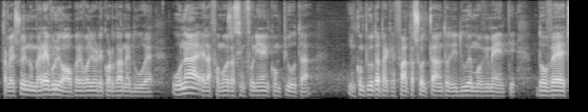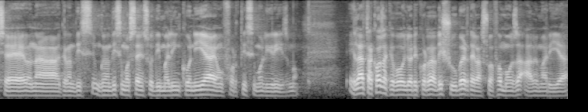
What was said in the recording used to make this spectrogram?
tra le sue innumerevoli opere voglio ricordarne due. Una è la famosa Sinfonia incompiuta, incompiuta perché è fatta soltanto di due movimenti, dove c'è un grandissimo senso di malinconia e un fortissimo lirismo. E l'altra cosa che voglio ricordare di Schubert è la sua famosa Ave Maria,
